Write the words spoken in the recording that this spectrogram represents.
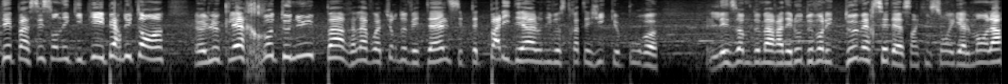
dépasser son équipier. Il perd du temps, hein. Leclerc retenu par la voiture de Vettel. C'est peut-être pas l'idéal au niveau stratégique pour les hommes de Maranello devant les deux Mercedes hein, qui sont également là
